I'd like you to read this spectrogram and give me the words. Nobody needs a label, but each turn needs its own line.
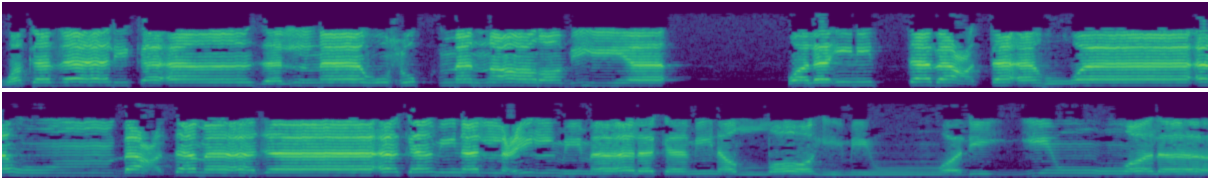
وَكَذَلِكَ أَنزَلْنَاهُ حُكْمًا عَرَبِيًّا وَلَئِنِ اتَّبَعْتَ أَهْوَاءَهُمْ بعد ما جَاءَكَ مِنَ الْعِلْمِ مَا لَكَ مِنَ اللَّهِ مِن وَلِيٍّ وَلَا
